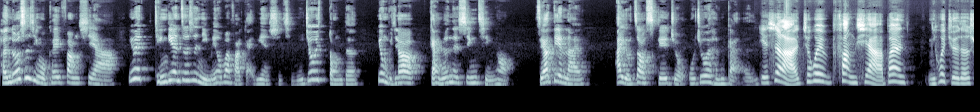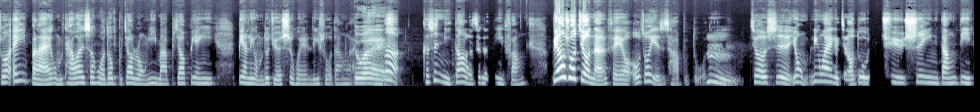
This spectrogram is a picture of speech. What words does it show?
很多事情我可以放下，因为停电这是你没有办法改变的事情，你就会懂得用比较感恩的心情哦。只要电来啊，有照 schedule，我就会很感恩。也是啦，就会放下，不然你会觉得说，哎，本来我们台湾生活都比较容易嘛，比较便利便利，我们都觉得是会理所当然。对，那。可是你到了这个地方，不要说只有南非哦，欧洲也是差不多的。嗯，就是用另外一个角度去适应当地，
